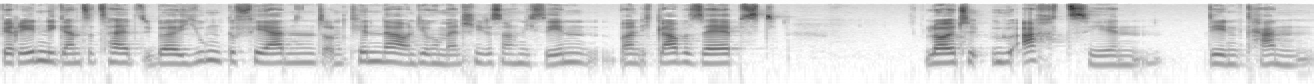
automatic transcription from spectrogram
wir reden die ganze Zeit über jugendgefährdend und Kinder und junge Menschen, die das noch nicht sehen wollen. Ich glaube, selbst Leute Ü18, denen kann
